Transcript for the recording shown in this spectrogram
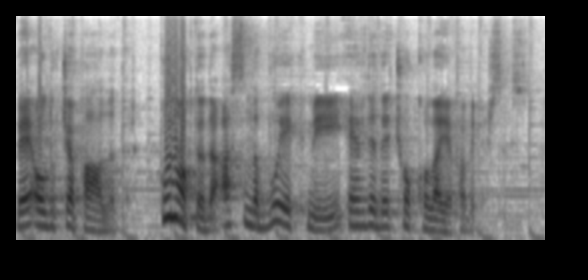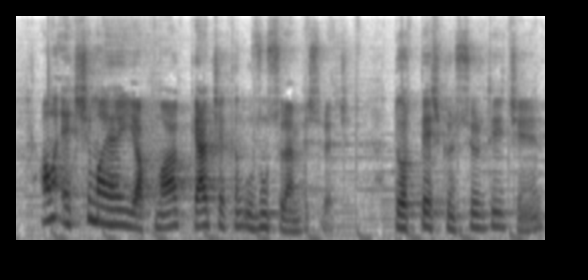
ve oldukça pahalıdır. Bu noktada aslında bu ekmeği evde de çok kolay yapabilirsiniz. Ama ekşi mayayı yapmak gerçekten uzun süren bir süreç. 4-5 gün sürdüğü için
